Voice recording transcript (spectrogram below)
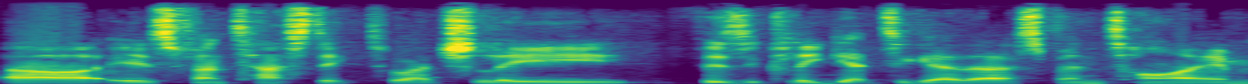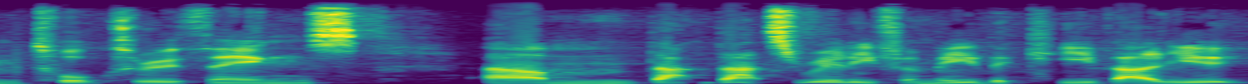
uh, is fantastic to actually physically get together, spend time, talk through things. Um, that that's really for me the key value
